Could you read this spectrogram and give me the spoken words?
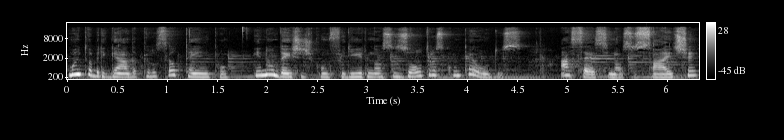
Muito obrigada pelo seu tempo e não deixe de conferir nossos outros conteúdos. Acesse nosso site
